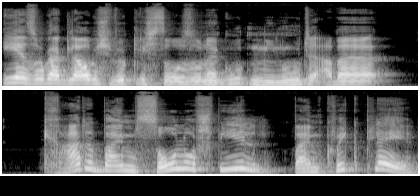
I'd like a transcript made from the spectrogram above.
Eher sogar, glaube ich, wirklich so, so einer guten Minute. Aber gerade beim Solo-Spiel, beim Quickplay,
